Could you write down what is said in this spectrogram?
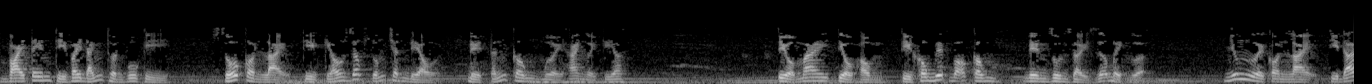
vài tên thì vây đánh thuần vô kỳ, số còn lại thì kéo dốc xuống chân đèo để tấn công 12 người kia. Tiểu Mai, Tiểu Hồng thì không biết võ công nên run rẩy giữa bảy ngựa. Những người còn lại thì đã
